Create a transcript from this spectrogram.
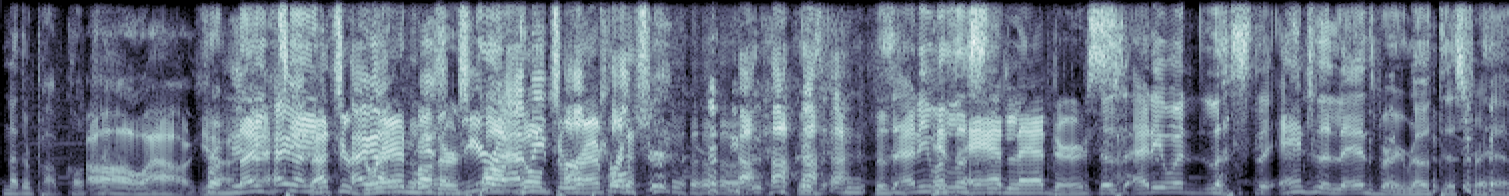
Another pop culture. Oh wow. Yeah. From 19. That's your Hang on. grandmother's Is pop Abby culture pop reference. culture? does, does anyone His listen? Ad Landers. Does anyone listen? Angela Lansbury wrote this for him.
